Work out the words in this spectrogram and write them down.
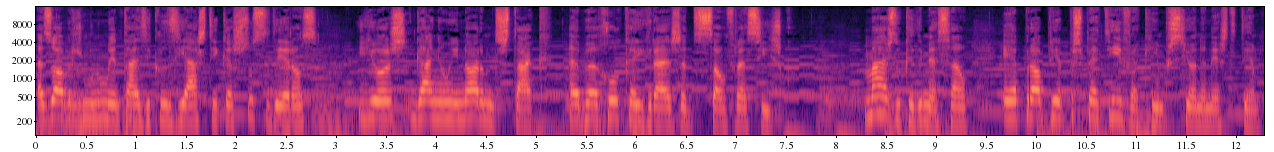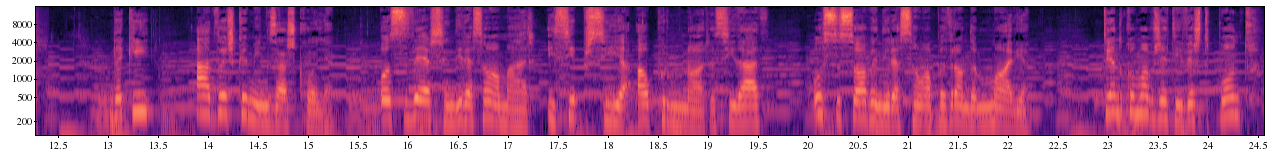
As obras monumentais eclesiásticas sucederam-se e hoje ganham enorme destaque a barroca Igreja de São Francisco. Mais do que a dimensão, é a própria perspectiva que impressiona neste templo. Daqui há dois caminhos à escolha. Ou se desce em direção ao mar e se aprecia ao pormenor a cidade, ou se sobe em direção ao padrão da memória. Tendo como objetivo este ponto,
